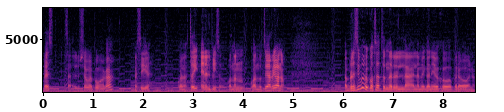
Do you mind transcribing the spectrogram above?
¿Ves? Yo me pongo acá, me sigue. Cuando estoy en el piso. Cuando, cuando estoy arriba, no. Al principio me costó entender la, la mecánica del juego, pero bueno.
